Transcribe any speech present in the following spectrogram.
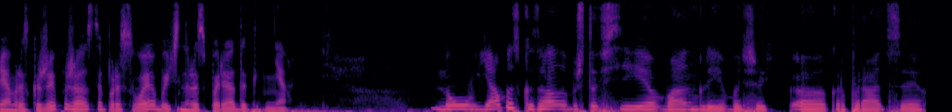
Мариам, расскажи, пожалуйста, про свой обычный распорядок дня. Ну, я бы сказала бы, что все в Англии, в больших э, корпорациях,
